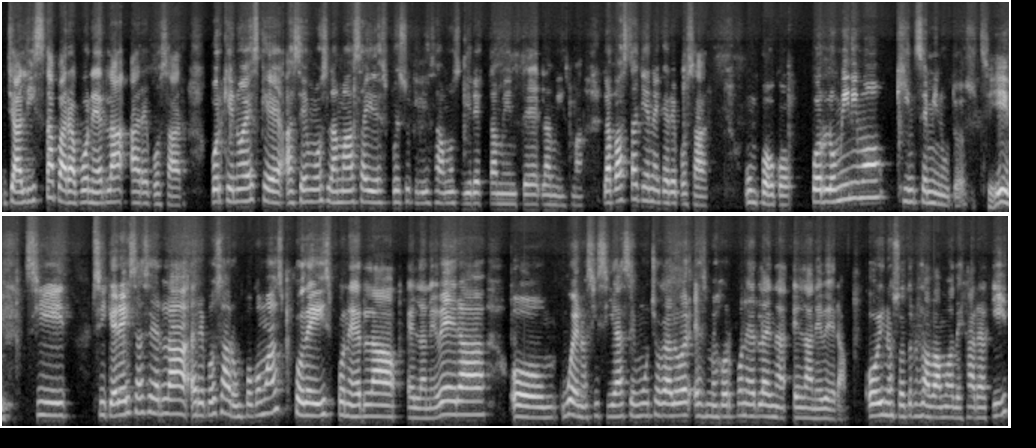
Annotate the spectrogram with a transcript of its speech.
ya lista para ponerla a reposar, porque no es que hacemos la masa y después utilizamos directamente la misma. La pasta tiene que reposar un poco, por lo mínimo 15 minutos. Sí, Si, si queréis hacerla reposar un poco más, podéis ponerla en la nevera o, bueno, si, si hace mucho calor, es mejor ponerla en la, en la nevera. Hoy nosotros la vamos a dejar aquí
